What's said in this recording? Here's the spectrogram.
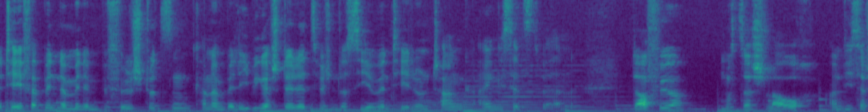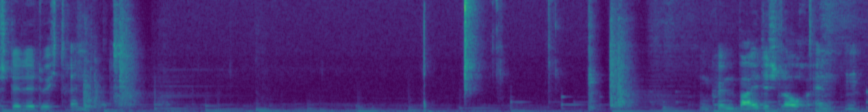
Der T-Verbinder mit den Befüllstutzen kann an beliebiger Stelle zwischen Dosierventil und Tank eingesetzt werden. Dafür muss der Schlauch an dieser Stelle durchtrennt werden. Und können beide Schlauchenden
